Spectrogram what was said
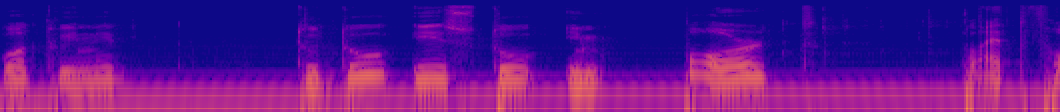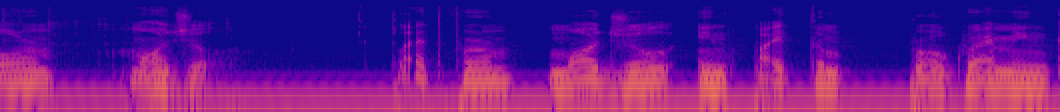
what we need to do is to import platform module. Platform module in Python programming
